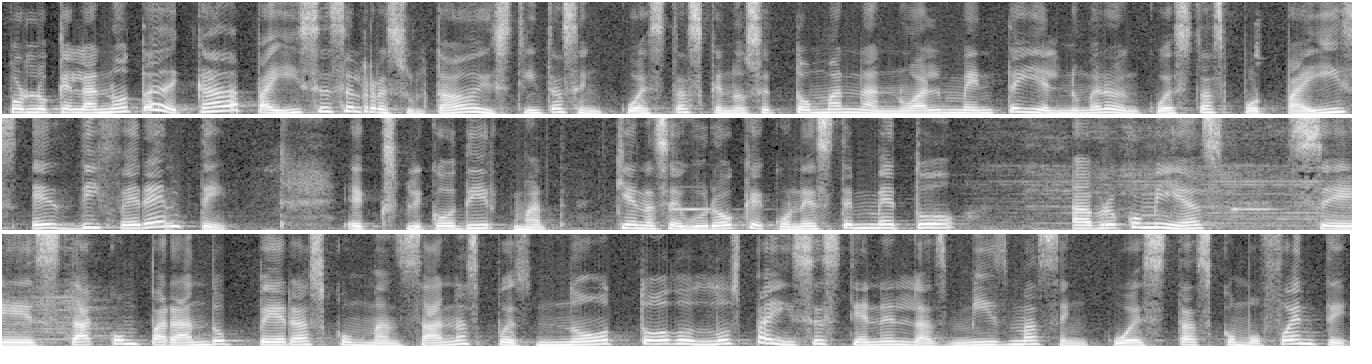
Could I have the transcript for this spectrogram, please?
por lo que la nota de cada país es el resultado de distintas encuestas que no se toman anualmente y el número de encuestas por país es diferente, explicó Dirkmat, quien aseguró que con este método, abro comillas, se está comparando peras con manzanas, pues no todos los países tienen las mismas encuestas como fuente.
